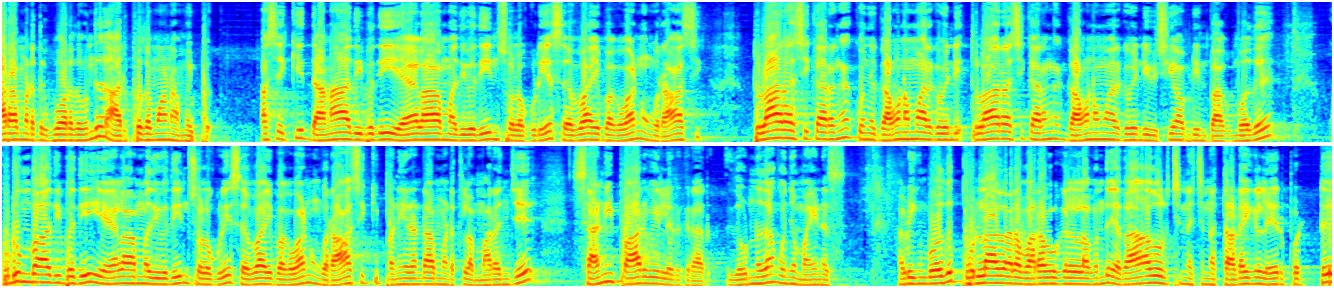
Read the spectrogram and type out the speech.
ஆறாம் இடத்துக்கு போகிறது வந்து அற்புதமான அமைப்பு. ராசிக்கு தனாதிபதி ஏழாம் அதிபதின்னு சொல்லக்கூடிய செவ்வாய் பகவான் உங்கள் ராசி. துளாராசிக்காரங்க கொஞ்சம் கவனமாக இருக்க வேண்டிய துளாராசிக்காரங்க கவனமாக இருக்க வேண்டிய விஷயம் அப்படின்னு பார்க்கும்போது குடும்பாதிபதி ஏழாம் அதிபதினு சொல்லக்கூடிய செவ்வாய் பகவான் உங்கள் ராசிக்கு பன்னிரெண்டாம் இடத்துல மறைஞ்சு சனி பார்வையில் இருக்கிறார். இது ஒன்று தான் கொஞ்சம் மைனஸ் அப்படிங்கும்போது பொருளாதார வரவுகளில் வந்து ஏதாவது ஒரு சின்ன சின்ன தடைகள் ஏற்பட்டு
